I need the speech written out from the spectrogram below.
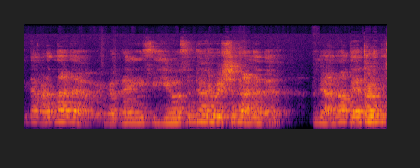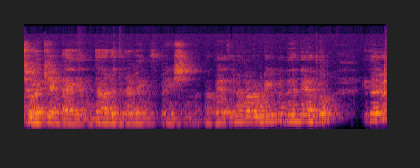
ഇത് ഇവരുടെ ഈ സിഇഒസിന്റെ ഒരു വിഷനാണിത് ഞാനും അദ്ദേഹത്തോടൊന്ന് ചോദിക്കുകയുണ്ടായി എന്താണ് ഇതിനുള്ള ഇൻസ്പിറേഷൻ അപ്പൊ അദ്ദേഹത്തിന്റെ മറുപടിയും ഇത് തന്നെയായിരുന്നു. ഇതൊരു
